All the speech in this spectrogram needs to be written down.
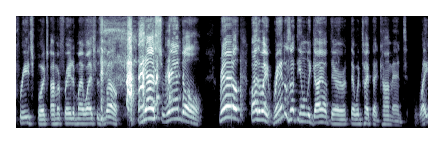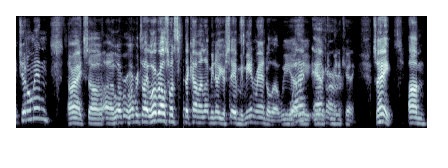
"Preach, Butch. I'm afraid of my wife as well." yes, Randall. Randall. By the way, Randall's not the only guy out there that would type that comment, right, gentlemen? All right. So uh, whoever whoever type, whoever else wants to type that comment, let me know you're saving me. Me and Randall though, we uh, we, we are communicating. So hey, um,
